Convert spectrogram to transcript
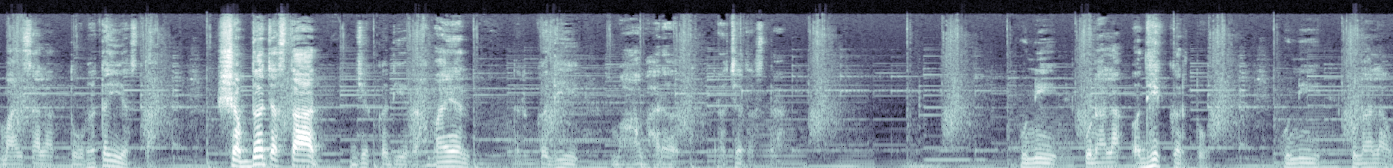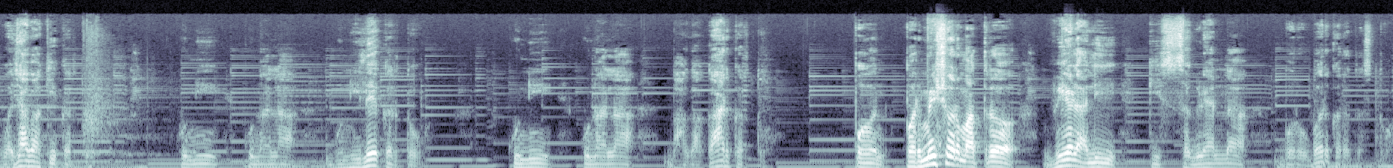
माणसाला तोडतही असतात. शब्दच असतात जे कधी रामायण कधी महाभारत रचत असतात कुणी कुणाला अधिक करतो कुणी कुणाला वजाबाकी करतो कुणी कुणाला गुन्हिले करतो कुणी कुणाला भागाकार करतो. पण परमेश्वर मात्र वेळ आली की सगळ्यांना बरोबर करत असतो.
